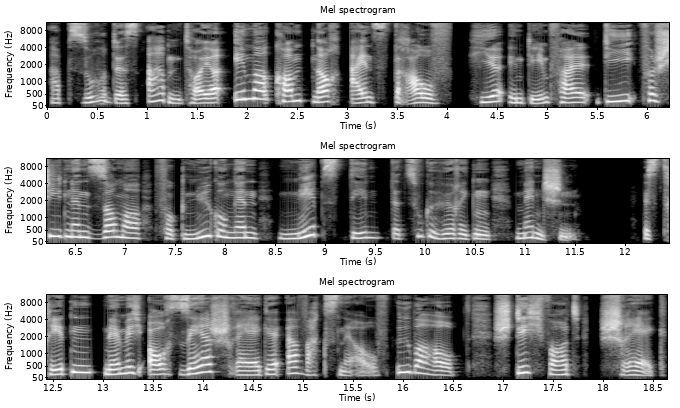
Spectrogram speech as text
absurdes Abenteuer. Immer kommt noch eins drauf. Hier in dem Fall die verschiedenen Sommervergnügungen nebst den dazugehörigen Menschen. Es treten nämlich auch sehr schräge Erwachsene auf. Überhaupt. Stichwort schräg.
